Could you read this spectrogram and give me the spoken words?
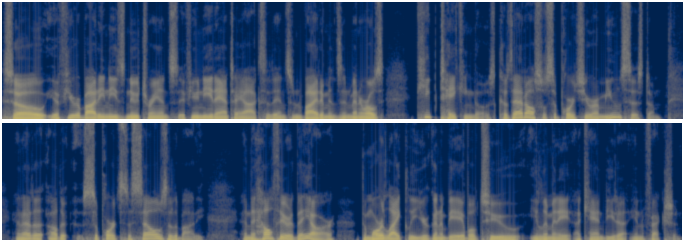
So, if your body needs nutrients, if you need antioxidants and vitamins and minerals, keep taking those because that also supports your immune system and that uh, other supports the cells of the body. And the healthier they are, the more likely you're going to be able to eliminate a candida infection.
